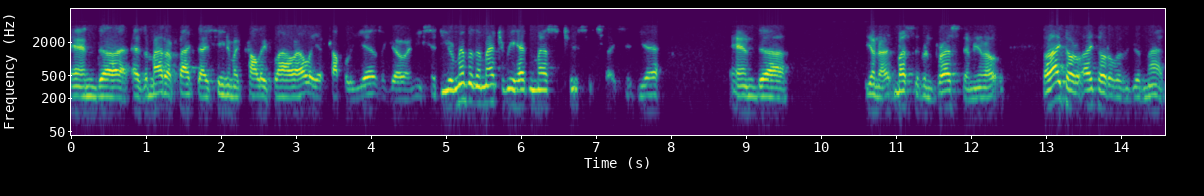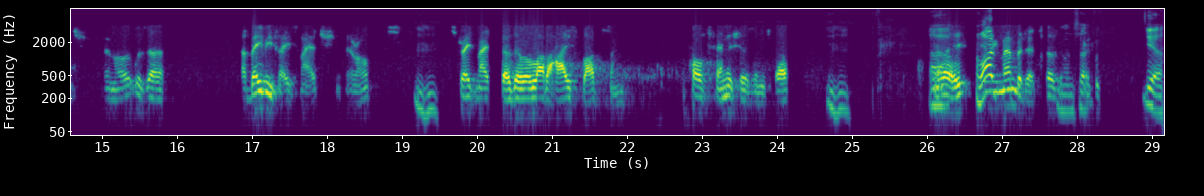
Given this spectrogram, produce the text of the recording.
And uh, as a matter of fact, I seen him at Cauliflower Alley a couple of years ago, and he said, "Do you remember the match we had in Massachusetts?" I said, "Yeah." And uh, you know, it must have impressed him, you know. But I thought I thought it was a good match. You know, it was a a babyface match. You know, Mhm. straight match. So there were a lot of high spots and false finishes and stuff. Mhm. Uh, Uh, he, a he remembered it. So oh, I'm sorry. Yeah.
